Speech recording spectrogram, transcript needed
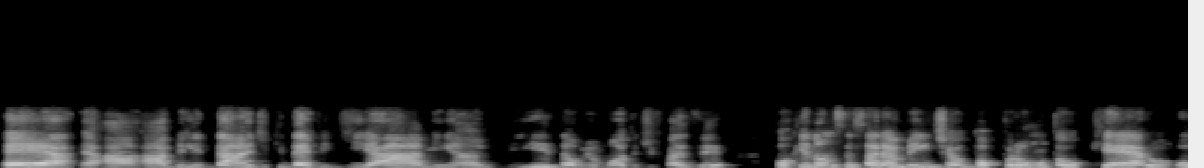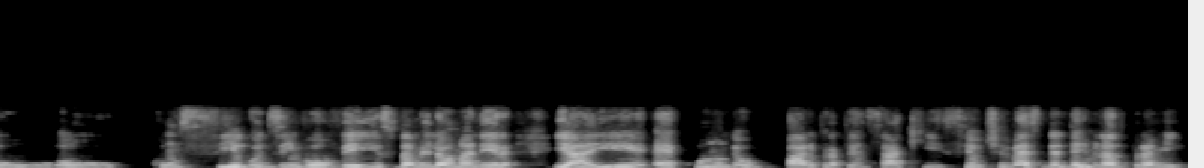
é a, a, a, habilidade que deve guiar a minha vida, o meu modo de fazer, porque não necessariamente eu estou pronta ou quero ou, ou consigo desenvolver isso da melhor maneira. E aí é quando eu paro para pensar que se eu tivesse determinado para mim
